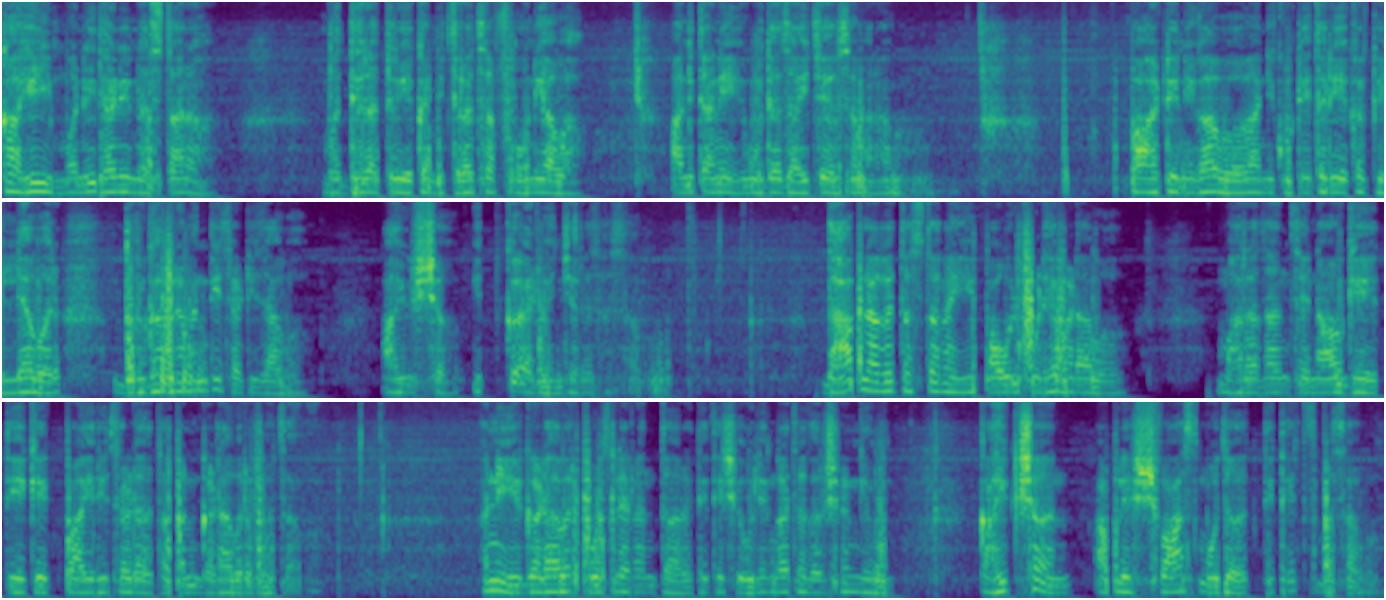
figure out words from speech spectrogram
काही मनीध्यानी नसताना मध्यरात्री एका मित्राचा फोन यावा आणि त्याने उद्या जायचे असं म्हणावं. पहाटे निघावं आणि कुठेतरी एका किल्ल्यावर दुर्गभ्रमंतीसाठी जावं. आयुष्य इतकं ॲडव्हेंचरस असावं. धाप लागत असतानाही पाऊल पुढे पडावं. महाराजांचे नाव घेत एक एक पायरी चढत आपण गडावर पोहोचावं. आणि गडावर पोहोचल्यानंतर तिथे शिवलिंगाचं दर्शन घेऊन काही क्षण आपले श्वास मोजत तिथेच बसावं.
